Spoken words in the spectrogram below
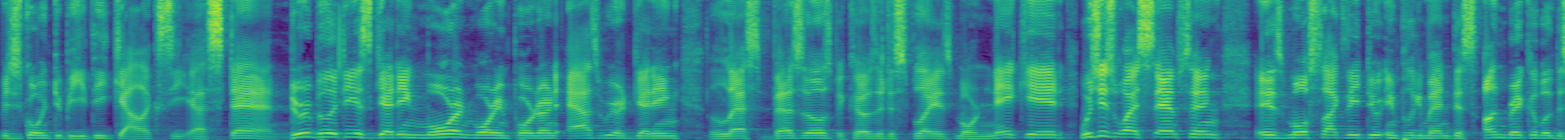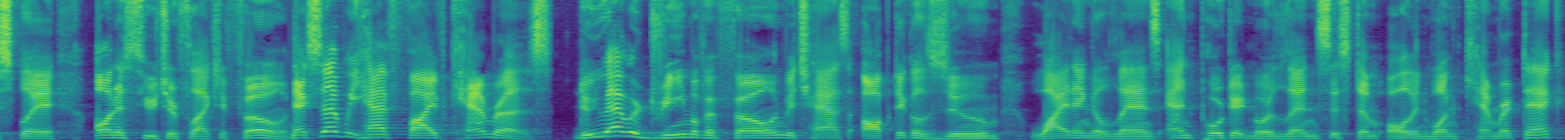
which is going to be the Galaxy S10. Durability is getting more and more important as we are getting less bezels because the display is more naked which is why Samsung is most likely to implement this unbreakable display on its future flagship phone. Next up we have 5 cameras. Do you ever dream of a phone which has optical zoom, wide angle lens, and portrait mode lens system all in one camera tech?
